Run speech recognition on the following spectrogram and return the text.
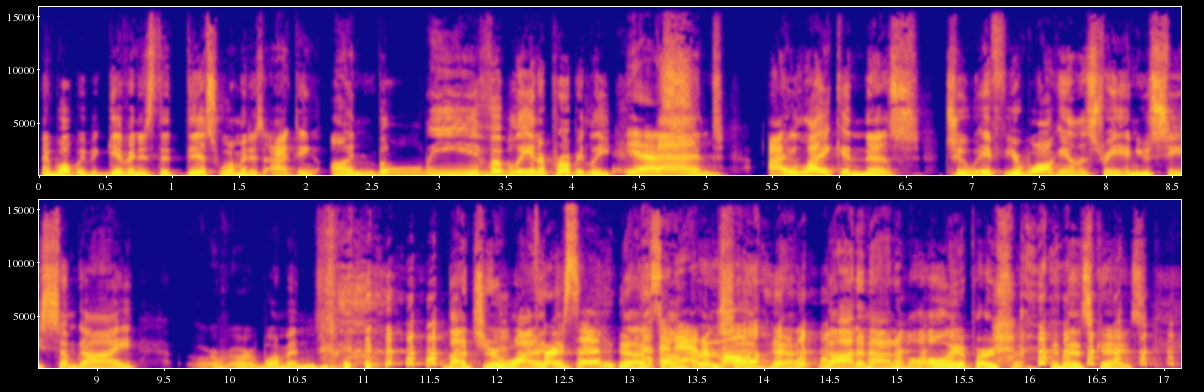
And what we've been given is that this woman is acting unbelievably inappropriately. Yes. And I liken this to if you're walking on the street and you see some guy or, or woman. Not sure why. Think- person? yeah, some An person. Yeah, not an animal, only a person in this case.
